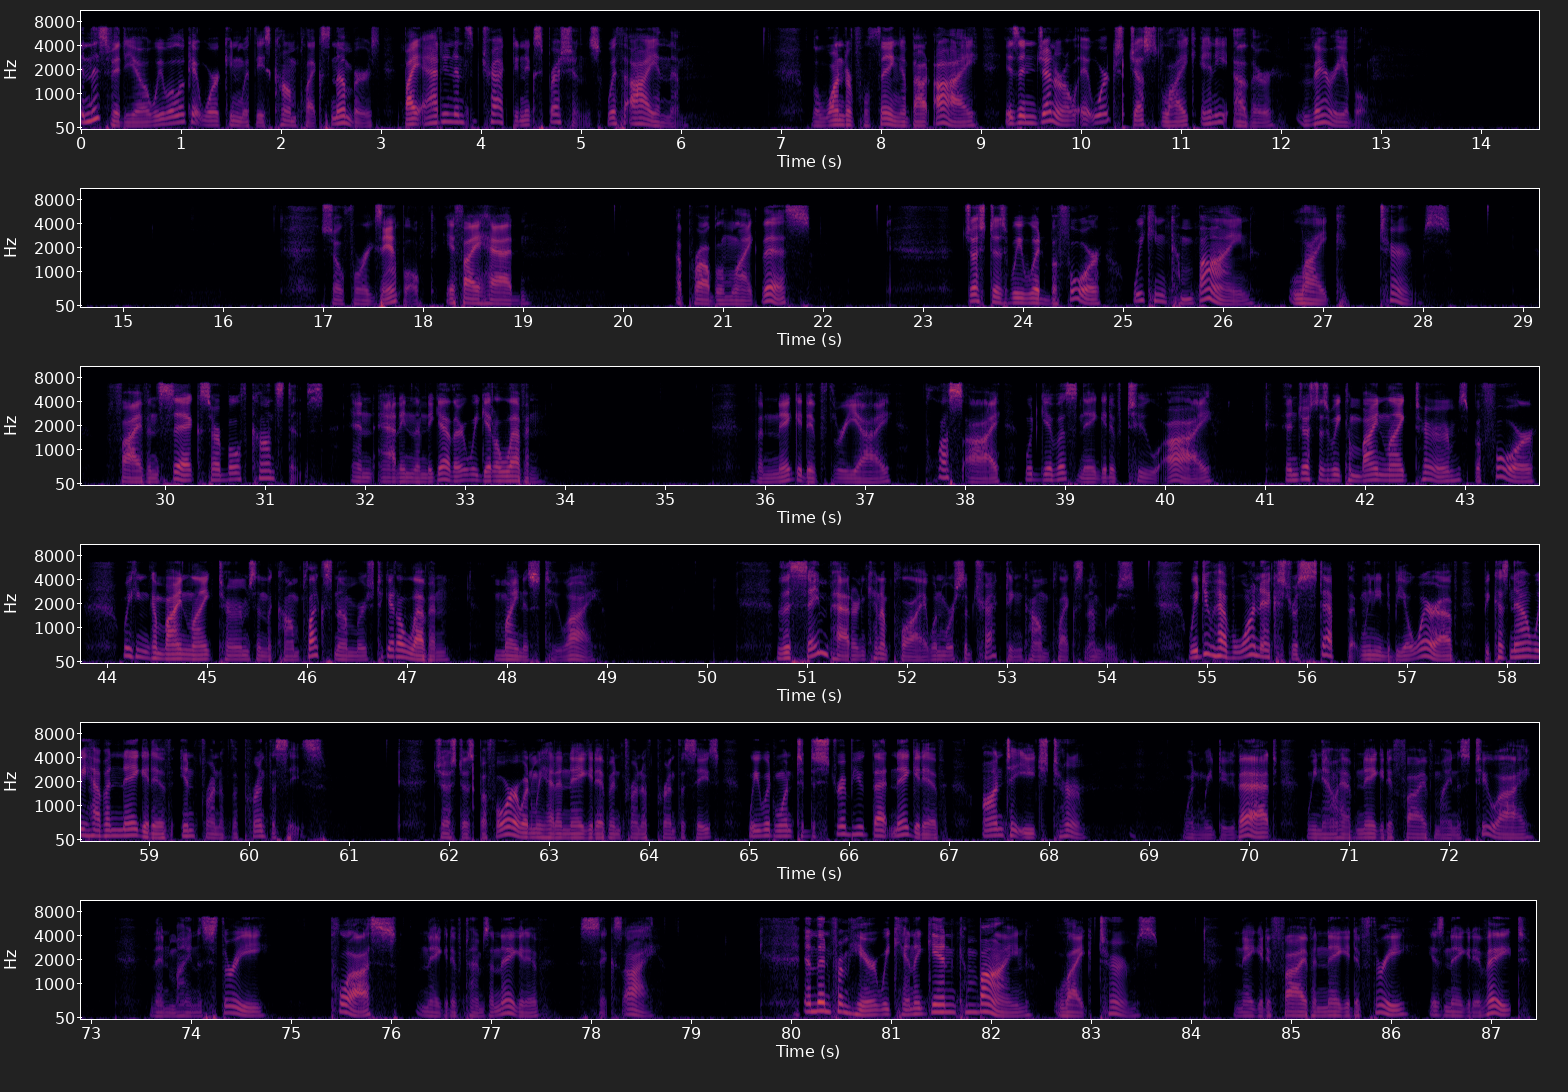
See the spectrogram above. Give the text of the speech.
In this video, we will look at working with these complex numbers by adding and subtracting expressions with i in them. The wonderful thing about i is in general, it works just like any other variable. So for example, if I had a problem like this, just as we would before, we can combine like terms. 5 and 6 are both constants, and adding them together, we get 11. The negative 3i plus i would give us negative 2i. And just as we combine like terms before, we can combine like terms in the complex numbers to get 11 minus 2i. The same pattern can apply when we're subtracting complex numbers. We do have one extra step that we need to be aware of, because now we have a negative in front of the parentheses. Just as before, when we had a negative in front of parentheses, we would want to distribute that negative onto each term. When we do that, we now have negative 5 minus 2i, then minus 3, plus negative times a negative, 6i. And then from here, we can again combine like terms. Negative 5 and negative 3 is negative 8.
